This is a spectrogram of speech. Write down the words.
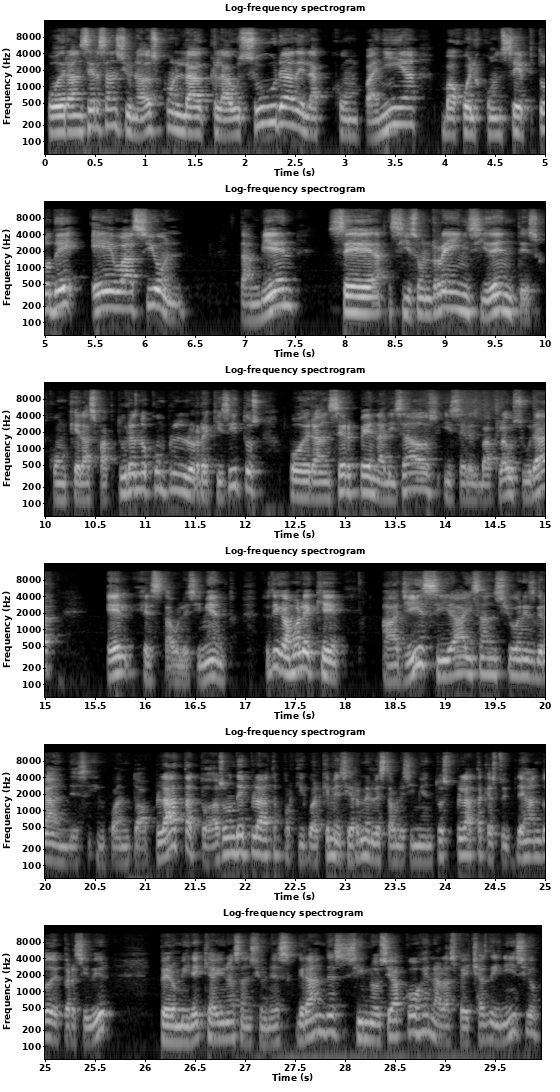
podrán ser sancionados con la clausura de la compañía bajo el concepto de evasión. También si son reincidentes con que las facturas no cumplen los requisitos, podrán ser penalizados y se les va a clausurar el establecimiento. Entonces, digámosle que allí sí hay sanciones grandes. En cuanto a plata, todas son de plata, porque igual que me cierren el establecimiento es plata que estoy dejando de percibir, pero mire que hay unas sanciones grandes si no se acogen a las fechas de inicio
